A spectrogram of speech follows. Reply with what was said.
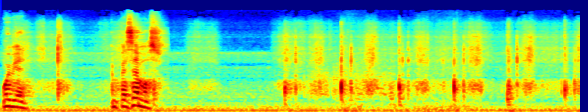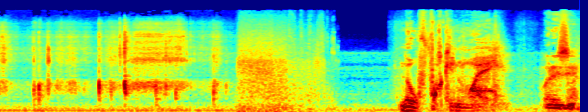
Muy bien. Empecemos. No fucking way. What is it?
